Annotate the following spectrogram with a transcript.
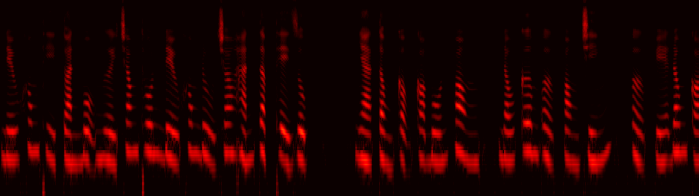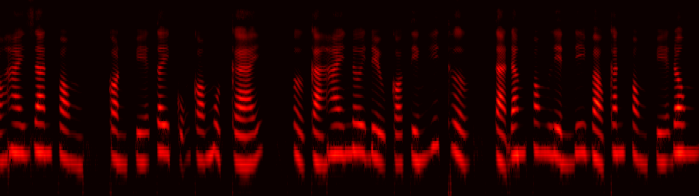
Nếu không thì toàn bộ người trong thôn đều không đủ cho hắn tập thể dục. Nhà tổng cộng có 4 phòng, nấu cơm ở phòng chính. Ở phía đông có hai gian phòng, còn phía tây cũng có một cái. Ở cả hai nơi đều có tiếng hít thở. Tả Đăng Phong liền đi vào căn phòng phía đông,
